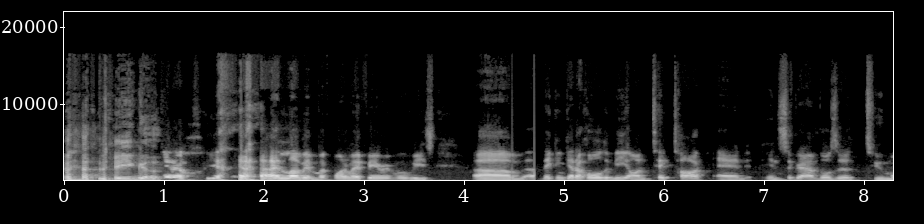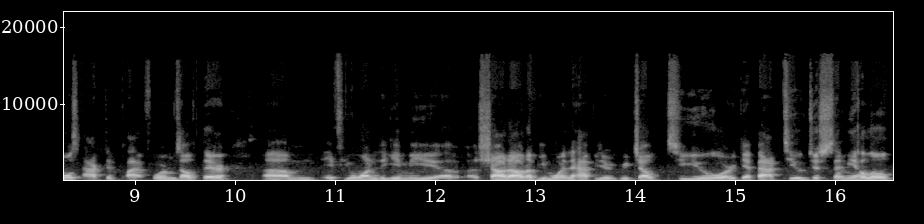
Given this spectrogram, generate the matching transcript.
there you go. Yeah, yeah, I love it. One of my favorite movies. Um, they can get a hold of me on TikTok and Instagram. Those are the two most active platforms out there. Um, if you wanted to give me a, a shout out, I'd be more than happy to reach out to you or get back to you. Just send me a hello.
